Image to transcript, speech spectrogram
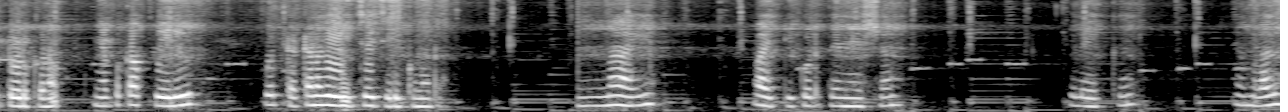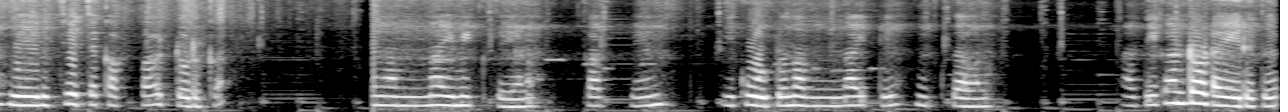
ഇട്ട് കൊടുക്കണം. ഞാനിപ്പോൾ കപ്പയിൽ ഇട്ടിട്ടാണ് വേവിച്ച് വെച്ചിരിക്കുന്നത്. നന്നായി വഴറ്റി കൊടുത്തതിന് ശേഷം ഇതിലേക്ക് നമ്മൾ വേവിച്ച് വെച്ച കപ്പ ഇട്ട് കൊടുക്കുക നന്നായി മിക്സ് ചെയ്യണം. കപ്പയും ഈ കൂട്ടും നന്നായിട്ട് മിക്സ് ആവണം. അധികം ടോടയരുത്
